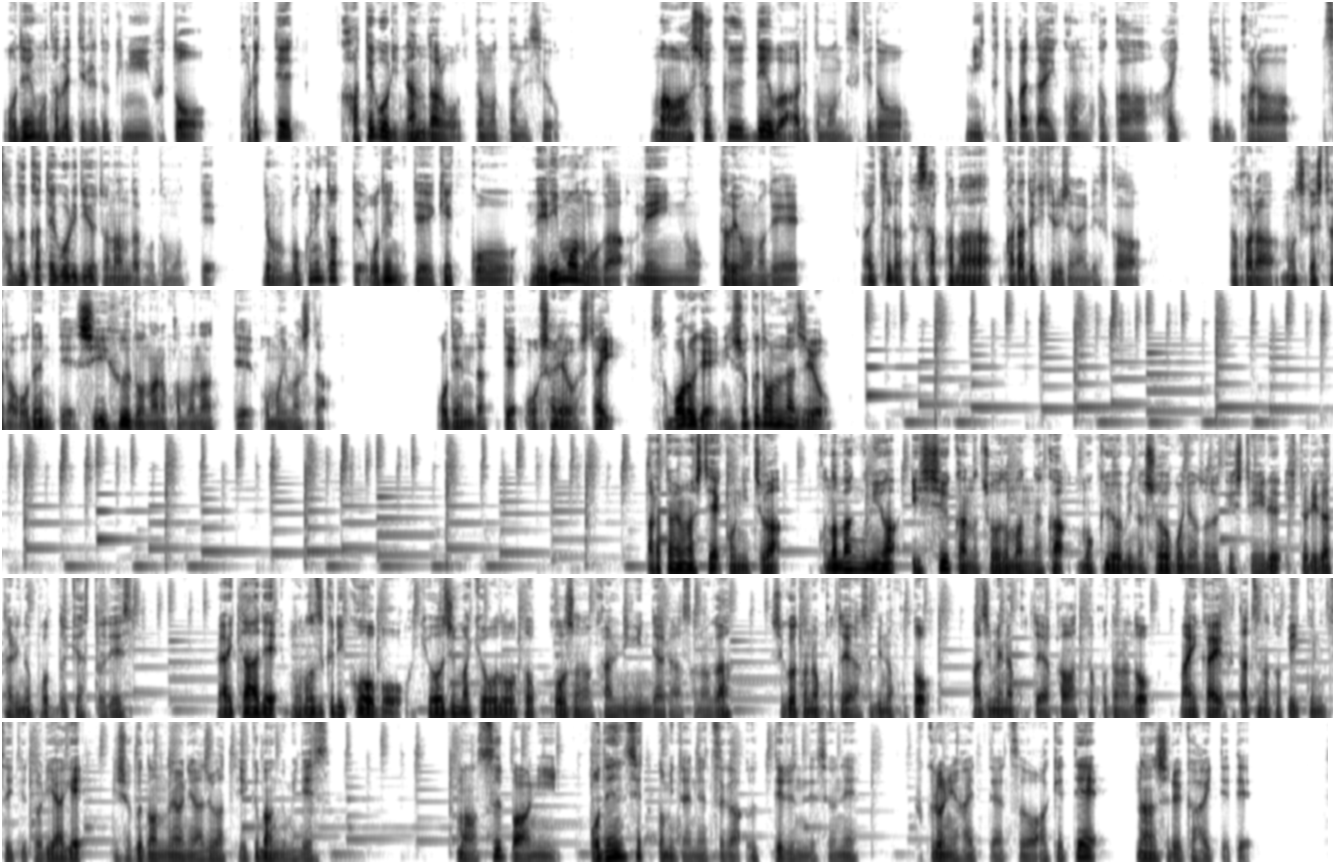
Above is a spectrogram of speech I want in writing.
おでんを食べてる時にふと、これってカテゴリーなんだろうって思ったんですよ。まあ和食ではあると思うんですけど、肉とか大根とか入ってるから、サブカテゴリーで言うとなんだろうと思って。でも僕にとっておでんって結構練り物がメインの食べ物で、あいつらって魚からできてるじゃないですか。だからもしかしたらおでんってシーフードなのかもなって思いました。おでんだっておしゃれをしたい。そぼろげ二色丼ラジオ。改めまして、こんにちは。この番組は1週間のちょうど真ん中、木曜日の正午にお届けしている一人語りのポッドキャストです。ライターでものづくり工房、京島共同特工所の管理人である浅野が、仕事のことや遊びのこと、真面目なことや変わったことなど、毎回2つのトピックについて取り上げ、二食丼のように味わっていく番組です。まあ、スーパーにおでんセットみたいなやつが売ってるんですよね。袋に入ったやつを開けて、何種類か入ってて、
